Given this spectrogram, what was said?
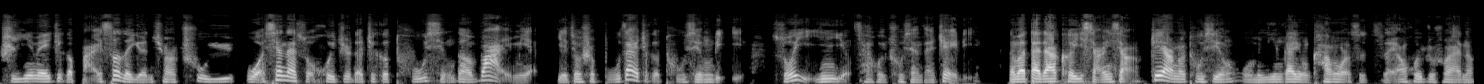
是因为这个白色的圆圈处于我现在所绘制的这个图形的外面，也就是不在这个图形里，所以阴影才会出现在这里。那么，大家可以想一想，这样的图形，我们应该用 Canvas 怎样绘制出来呢？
